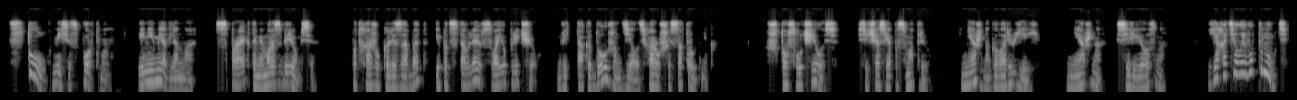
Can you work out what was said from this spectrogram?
Стул, миссис Портман. И немедленно. С проектами мы разберемся. Подхожу к Элизабет и подставляю свое плечо. Ведь так и должен делать хороший сотрудник. Что случилось? Сейчас я посмотрю. Нежно говорю ей. Нежно? Серьезно? Я хотела его пнуть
